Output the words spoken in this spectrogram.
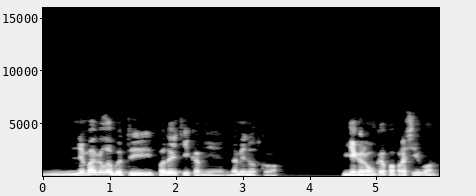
«Не могла бы ты подойти ко мне на минутку?» Негромко попросил он.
